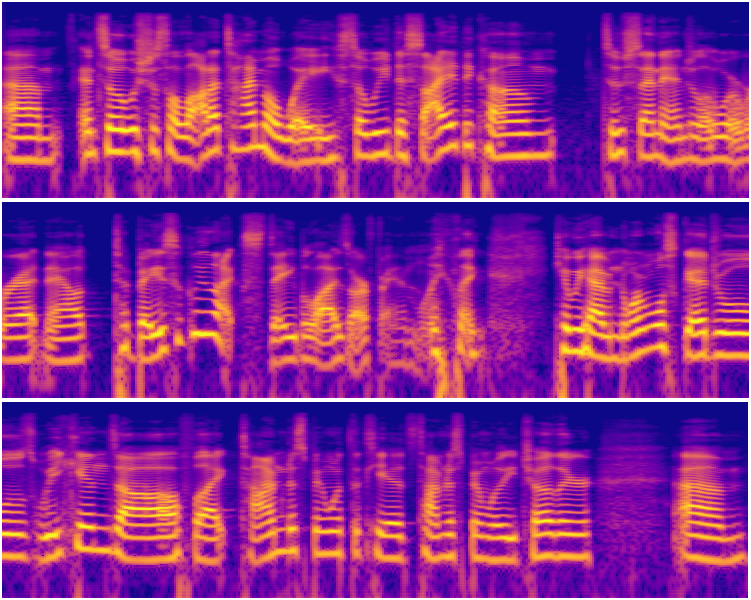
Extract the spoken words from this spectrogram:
Um, and so it was just a lot of time away. So we decided to come to San Angelo where we're at now to basically like stabilize our family. Like, can we have normal schedules, weekends off, like time to spend with the kids, time to spend with each other? Um,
